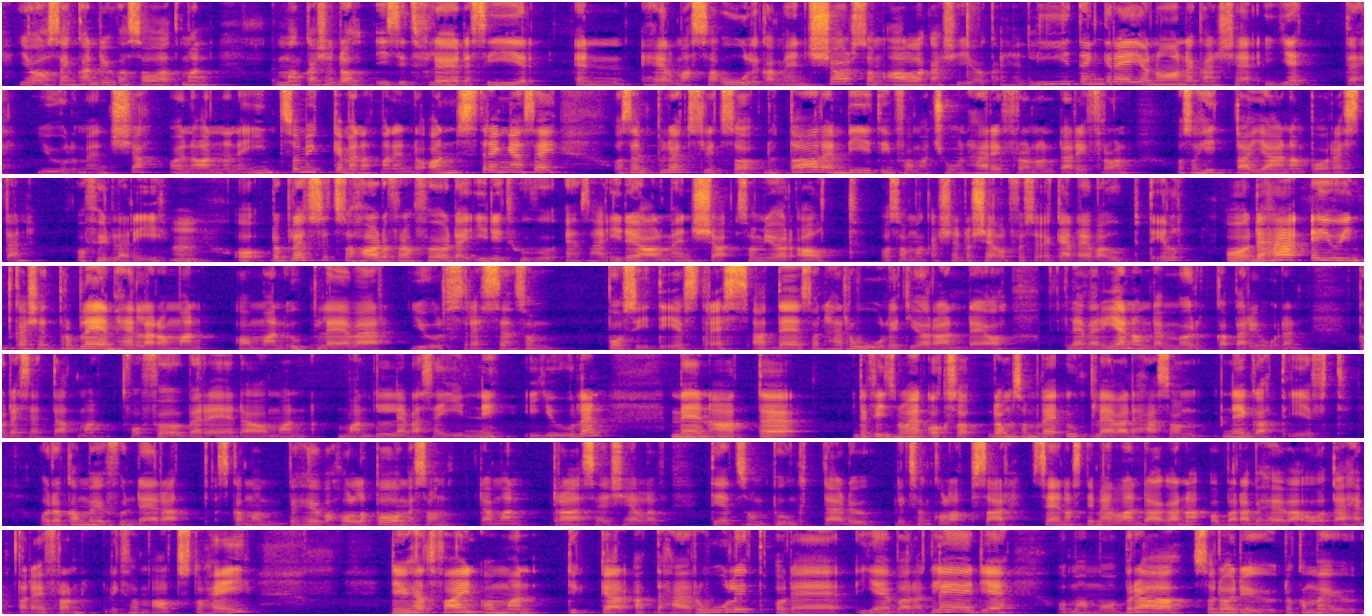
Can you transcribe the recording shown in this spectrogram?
Ja, sen kan det ju vara så att man, man kanske då i sitt flöde ser en hel massa olika människor som alla kanske gör kanske en liten grej och någon är kanske jättejulmänniska och en annan är inte så mycket men att man ändå anstränger sig och sen plötsligt så du tar en bit information härifrån och därifrån och så hittar hjärnan på resten och fyller i. Mm. Och då plötsligt så har du framför dig i ditt huvud en sån här idealmänniska som gör allt och som man kanske då själv försöker leva upp till. Och det här är ju inte kanske ett problem heller om man, om man upplever julstressen som positiv stress, att det är sån här roligt görande och lever igenom den mörka perioden på det sättet att man får förbereda och man, man lever sig in i, i julen. Men att eh, det finns nog också de som upplever det här som negativt. Och då kan man ju fundera att ska man behöva hålla på med sånt där man drar sig själv till ett sån punkt där du liksom kollapsar senast i mellandagarna och bara behöver återhämta dig från liksom allt ståhej. Det är ju helt fine om man tycker att det här är roligt och det ger bara glädje och man mår bra, så då, är det ju, då kan man ju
